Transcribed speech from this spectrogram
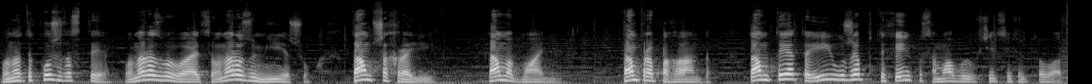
Вона також росте, вона розвивається, вона розуміє, що там шахраї, там обманюють, там пропаганда, там те-то, і вже потихеньку сама вчиться фільтрувати.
